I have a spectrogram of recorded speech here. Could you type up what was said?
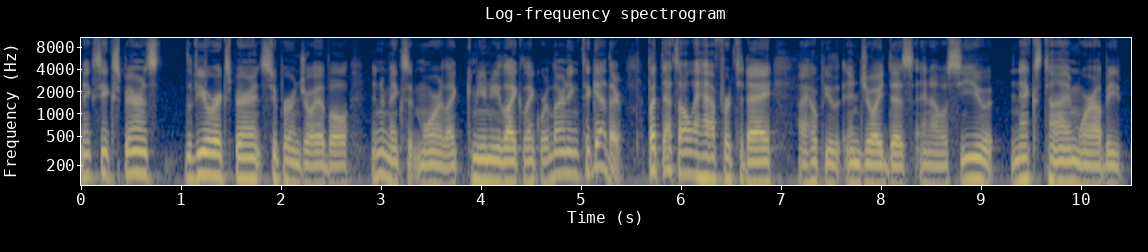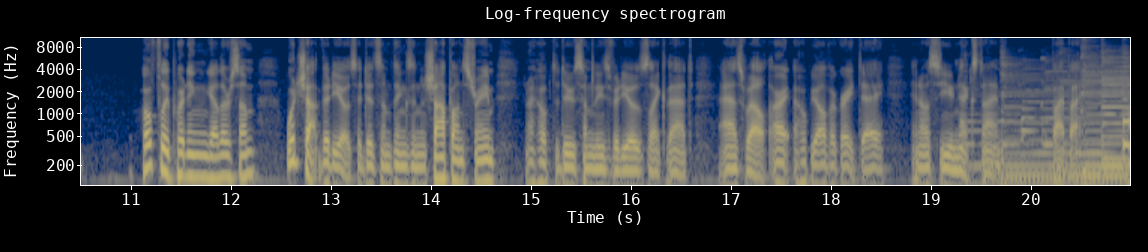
makes the experience the viewer experience super enjoyable and it makes it more like community like like we're learning together but that's all i have for today i hope you enjoyed this and i will see you next time where i'll be hopefully putting together some woodshop videos. I did some things in the shop on stream, and I hope to do some of these videos like that as well. All right, I hope you all have a great day, and I'll see you next time. Bye bye.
